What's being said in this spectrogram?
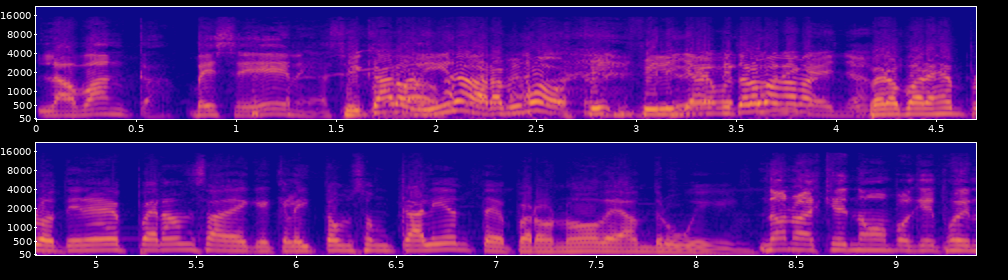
la banca, BCN. así. Sí, Carolina, ahora mismo. Philly ya invitó a la pero por ejemplo, tiene esperanza de que Clay Thompson caliente, pero no de Andrew Wiggins. No, no, es que no, porque, pues,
